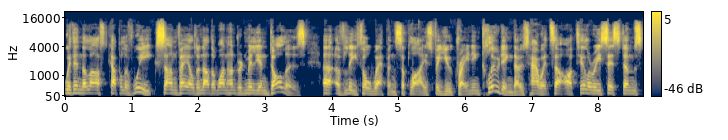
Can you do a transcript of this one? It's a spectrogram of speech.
within the last couple of weeks, unveiled another $100 million uh, of lethal weapon supplies for Ukraine, including those howitzer artillery systems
